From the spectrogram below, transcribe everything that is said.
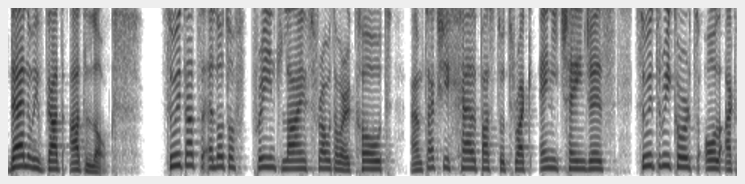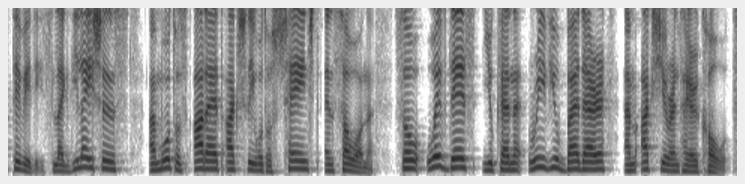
Then we've got add logs. So it adds a lot of print lines throughout our code and to actually help us to track any changes. So it records all activities like deletions and what was added, actually what was changed and so on. So with this, you can review better um, actually your entire code.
